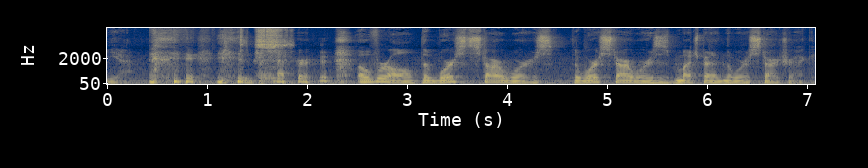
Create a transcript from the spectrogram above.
Yeah, it is better overall. The worst Star Wars, the worst Star Wars is much better than the worst Star Trek.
